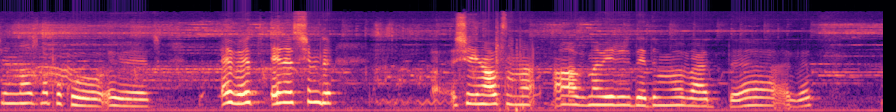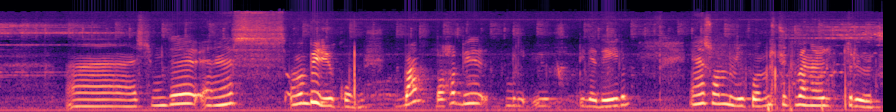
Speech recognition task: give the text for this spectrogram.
Senin ağzına Poco. Evet. Evet Enes şimdi şeyin altına ağzına verir dedim ve verdi. Evet. Ee, şimdi Enes onun bir yük olmuş. Ben daha bir, yük bile değilim. Enes onun bir yük olmuş çünkü ben öldürüyorum.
